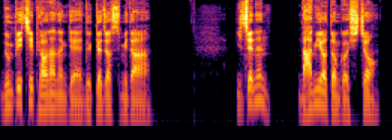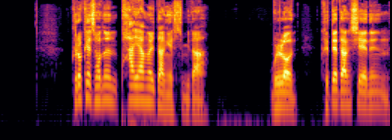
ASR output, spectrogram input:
눈빛이 변하는 게 느껴졌습니다. 이제는 남이었던 것이죠. 그렇게 저는 파양을 당했습니다. 물론 그때 당시에는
